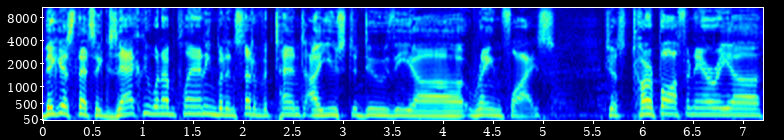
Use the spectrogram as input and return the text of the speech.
Biggest, that's exactly what I'm planning, but instead of a tent, I used to do the uh, rain flies. Just tarp off an area.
